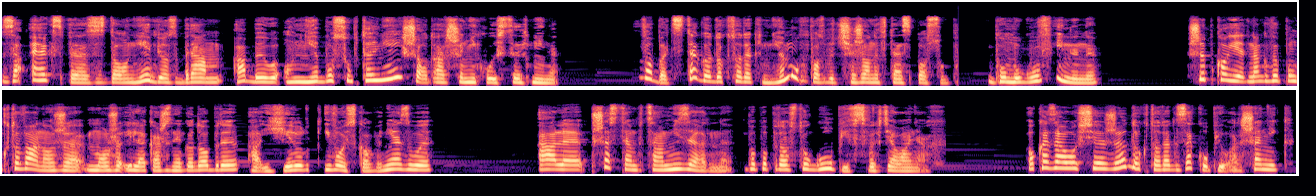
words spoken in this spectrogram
za ekspres do niebios bram, a były o niebo subtelniejsze od arszeniku i strychniny. Wobec tego doktorek nie mógł pozbyć się żony w ten sposób, bo mógł w inny. Szybko jednak wypunktowano, że może i lekarz z niego dobry, a i chirurg i wojskowy niezły, ale przestępca mizerny, bo po prostu głupi w swych działaniach. Okazało się, że doktorek zakupił arszenik,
